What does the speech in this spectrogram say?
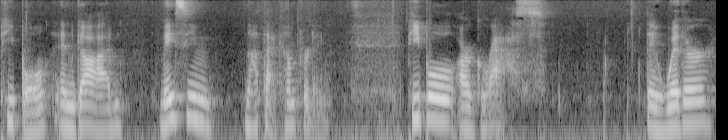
people and God may seem not that comforting. People are grass, they wither,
